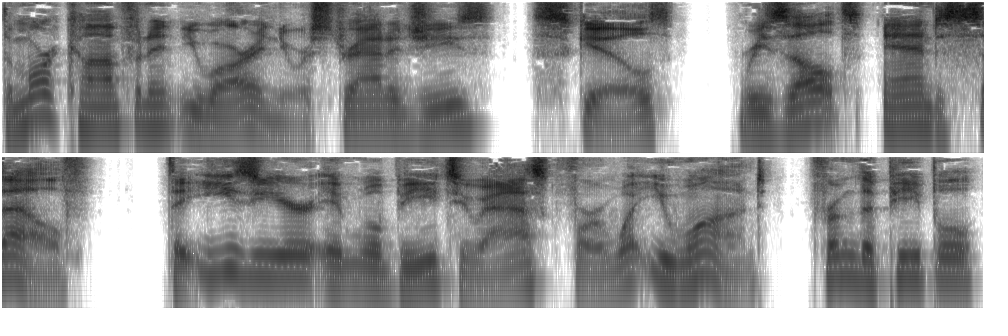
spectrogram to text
The more confident you are in your strategies, skills, results, and self, the easier it will be to ask for what you want from the people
